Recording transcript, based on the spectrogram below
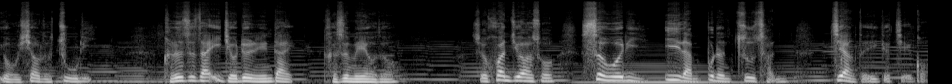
有效的助力。可是这在一九六零年代可是没有的哦，所以换句话说，社会力依然不能支撑这样的一个结果。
